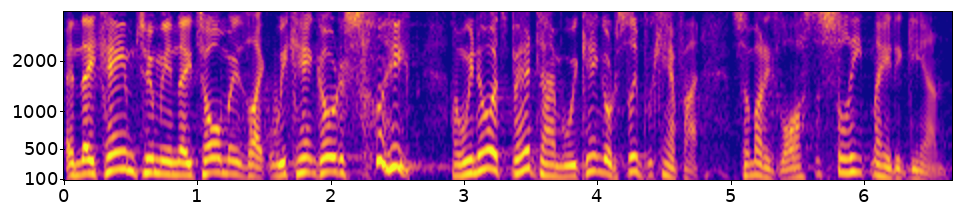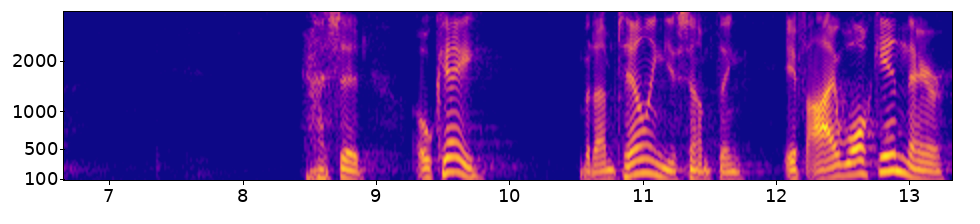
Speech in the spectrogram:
And they came to me and they told me, it's like, we can't go to sleep. And we know it's bedtime, but we can't go to sleep. We can't find. Somebody's lost a sleep mate again. And I said, okay, but I'm telling you something. If I walk in there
